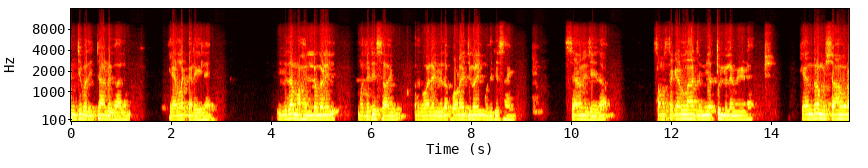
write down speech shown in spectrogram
അഞ്ച് പതിറ്റാണ്ട് കാലം കേരളക്കരയിലെ വിവിധ മഹല്ലുകളിൽ മുദരിസായും അതുപോലെ വിവിധ കോളേജുകളിൽ മുദരിസായും സേവനം ചെയ്ത സമസ്ത കേരള ജമിയത്തുൽ ഉലമയുടെ കേന്ദ്ര മുഷാവറ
